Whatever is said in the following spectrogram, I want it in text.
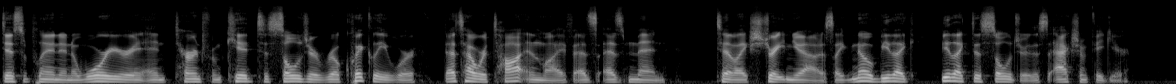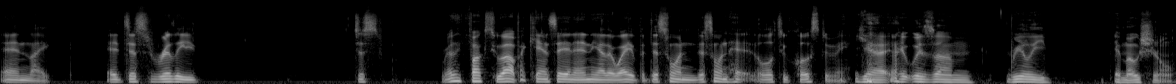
disciplined and a warrior and, and turn from kid to soldier real quickly. Where that's how we're taught in life as as men to like straighten you out. It's like no, be like be like this soldier, this action figure, and like it just really just really fucks you up. I can't say it in any other way, but this one this one hit a little too close to me. yeah, it was um really emotional,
